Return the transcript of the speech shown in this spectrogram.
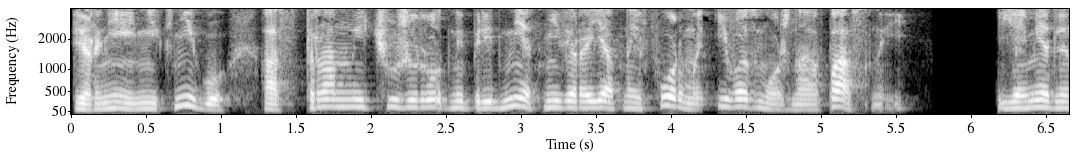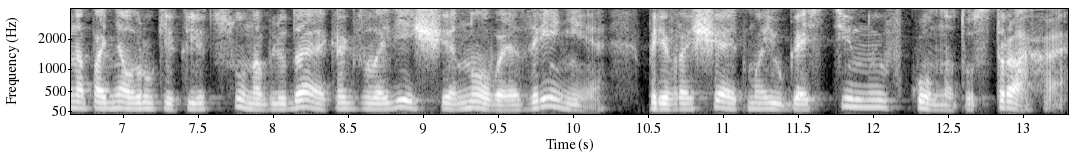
Вернее, не книгу, а странный чужеродный предмет невероятной формы и, возможно, опасный. Я медленно поднял руки к лицу, наблюдая, как зловещее новое зрение превращает мою гостиную в комнату страха.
